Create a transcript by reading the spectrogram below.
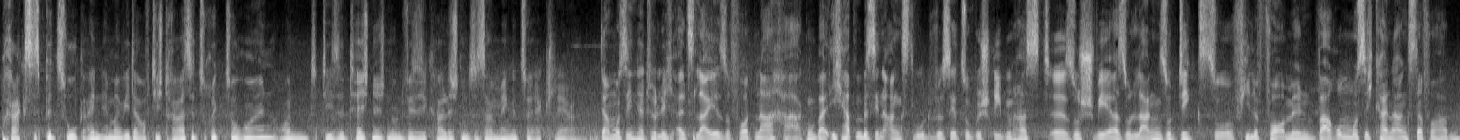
Praxisbezug einen immer wieder auf die Straße zurückzuholen und diese technischen und physikalischen Zusammenhänge zu erklären. Da muss ich natürlich als Laie sofort nachhaken, weil ich habe ein bisschen Angst, wo du das jetzt so beschrieben hast. Äh, so schwer, so lang, so dick, so viele Formeln. Warum muss ich keine Angst davor haben?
